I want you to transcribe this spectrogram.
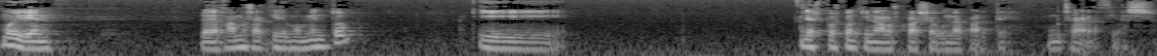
Muy bien, lo dejamos aquí de momento y después continuamos con la segunda parte. Muchas gracias.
